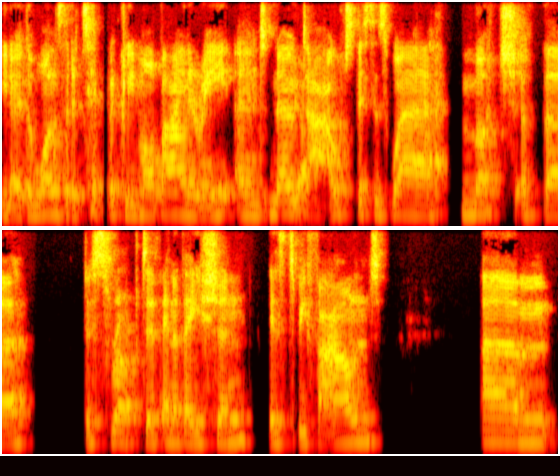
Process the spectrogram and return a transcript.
you know, the ones that are typically more binary. And no yeah. doubt, this is where much of the disruptive innovation is to be found. Um,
